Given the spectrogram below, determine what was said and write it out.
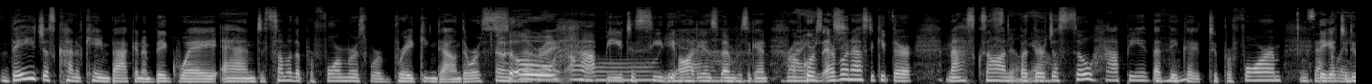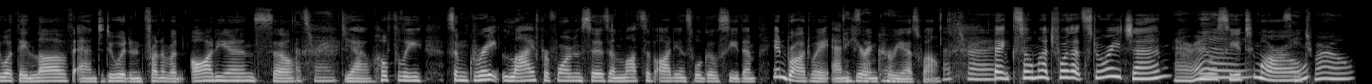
they just kind of came back in a big way. And some of the performers were breaking down. They were Oh, so right? happy to see the Oh, audience members again. Of course, everyone has to keep their masks on, Still, but they're. Mm-hmm. just so happy that they get to perform. They get to do what they love and to do it in front of an audience. So That's right. Yeah, hopefully some great live performances and lots of audience will go see them in Broadway and here in Korea as well. That's right. Thanks so much for that story, Jen. All We will see you tomorrow. See you tomorrow.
